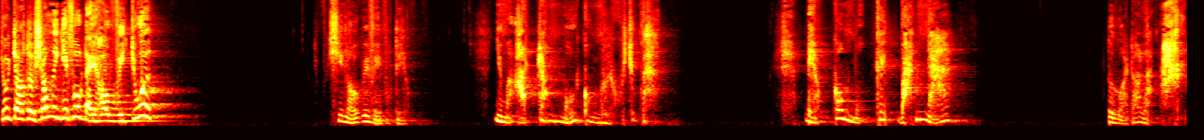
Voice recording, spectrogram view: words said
chúa cho tôi sống đến giây phút này hầu vì chúa. Xin lỗi quý vị một điều. Nhưng mà ở trong mỗi con người của chúng ta, đều có một cái bản ngã. Tôi gọi đó là ác.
